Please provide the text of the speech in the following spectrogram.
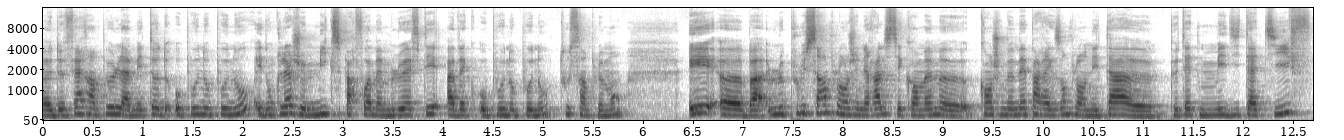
euh, de faire un peu la méthode Oponopono. Et donc là, je mixe parfois même l'EFT avec Oponopono, tout simplement. Et euh, bah, le plus simple en général, c'est quand même euh, quand je me mets par exemple en état peut-être méditatif,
